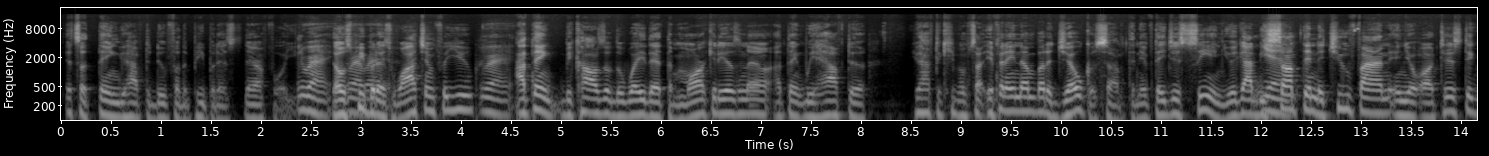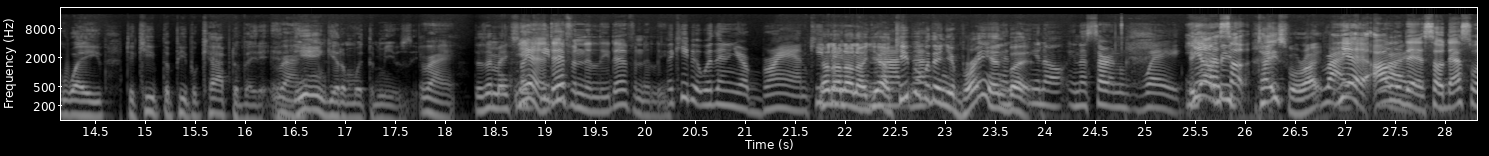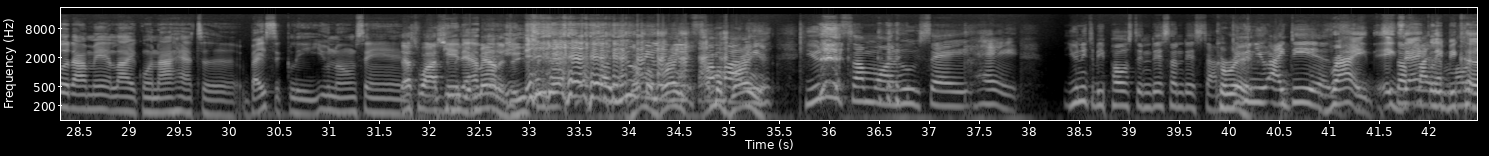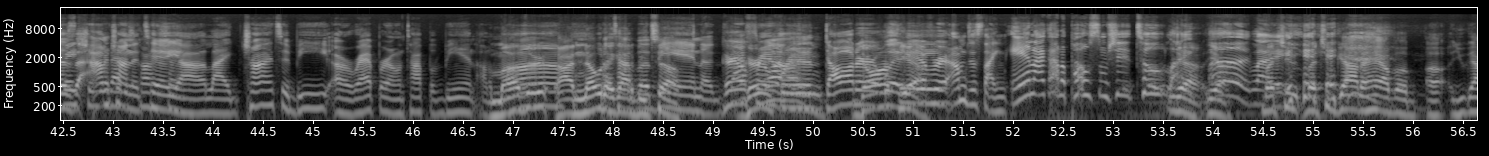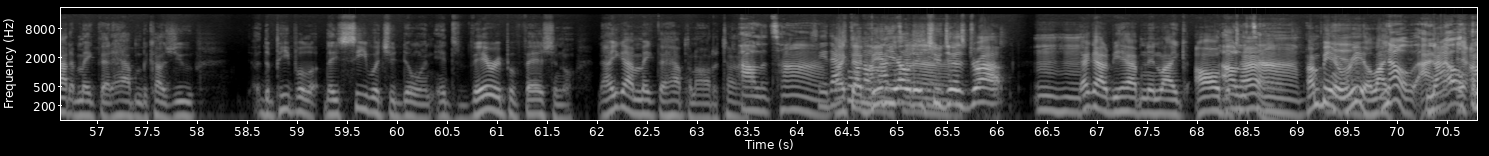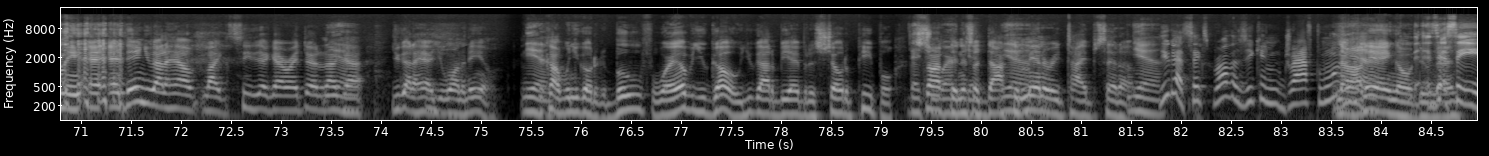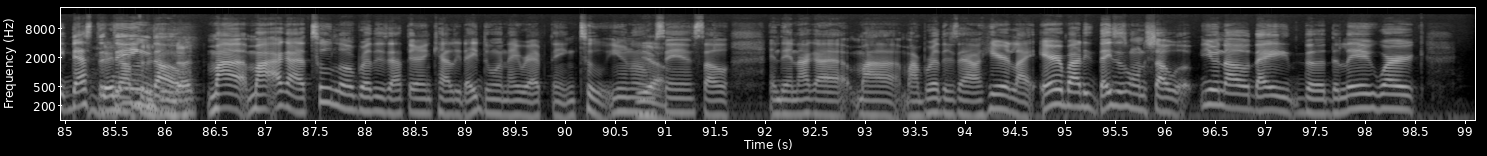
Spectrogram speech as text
it's a thing you have to do for the people that's there for you. Right, Those right, people right. that's watching for you. Right. I think because of the way that the market is now, I think we have to. You have to keep them. If it ain't nothing but a joke or something, if they just seeing you, it got to be Yeah. something that you find in your artistic wave to keep the people captivated, and Right. then get them with the music. Right. Does that make sense? Yeah, keep it- definitely, definitely. But keep it within your brand. Keep No, no, no, no. Yeah, not- keep it not- within your brand, and, but you know, in a certain way. It Yeah, gotta be so- tasteful, right? Right. yeah, all right. of that. So that's what I meant, like when I had to basically, you know what I'm saying? That's why I should be your out there. manager. You see that? So you I'ma bring need it. I'ma bring it. You need someone who say, "Hey, you need to be posting this and this time, Correct. giving you ideas." Right, stuff like exactly. because I'm trying to tell concerned. y'all, like trying to be a rapper on top of being a, mother, mom, I know they gotta be of tough. Being a girlfriend, Girlfriend, a daughter, daughter, yeah. whatever. I'm just like, and I gotta post some shit too. Like, yeah, yeah. fuck, like, but you, but you gotta have a, uh, you gotta make that happen because you, the people they see what you're doing. It's very professional. Now you gotta make that happen all the time. all the time. See, that's like that one of my video that you just dropped. That got to be happening like all the Mm-hmm. All the time. time. I'm being Yeah. real. Like No, I know. I mean, and, and then you got to have like see that guy right there that I got. You got to have you one of them. Yeah. Because when you go to the booth, wherever you go, you got to be able to show the people That something. It's a working. Yeah. documentary type setup. yeah. You got six brothers. You can draft one. No, Yeah. they ain't gonna do Th- that. See, that's the They not thing though. My my I got two little brothers out there in Cali. They doing their rap thing too. You know what Yeah. I'm saying? So and then I got my my brothers out here. Like everybody, they just want to show up. You know, they the the leg work.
